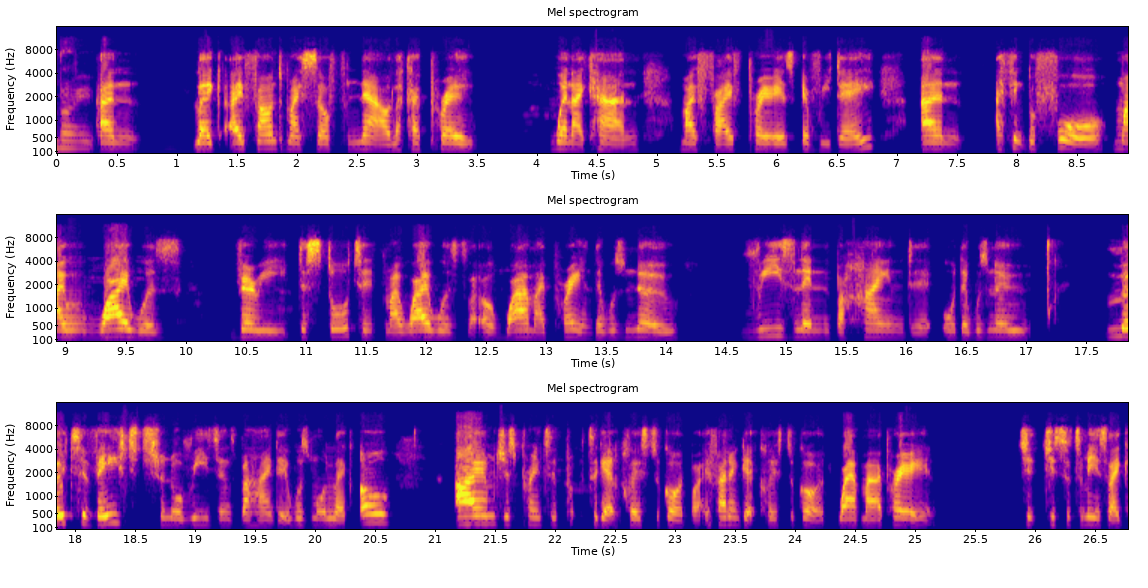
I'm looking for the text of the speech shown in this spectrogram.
Right. And like i found myself now like i pray when i can my five prayers every day. And i think before my why was very distorted. My why was like oh why am i praying? There was no reasoning behind it or there was no motivational reasons behind it. It was more like, oh, I am just praying to to get close to God. But if I don't get close to God, why am I praying? Just so to me, it's like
